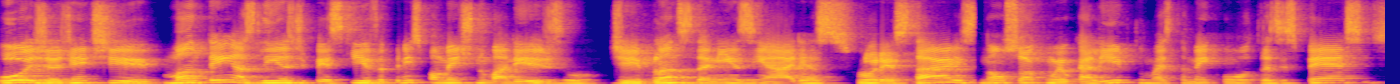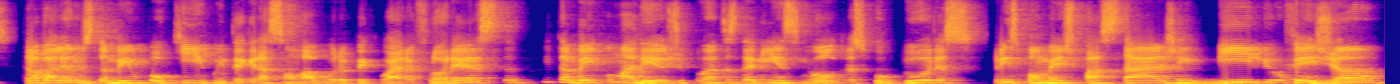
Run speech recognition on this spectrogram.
Hoje a gente mantém as linhas de pesquisa, principalmente no manejo de plantas daninhas em áreas florestais, não só com eucalipto, mas também com outras espécies. Trabalhamos também um pouquinho com integração lavoura-pecuária-floresta e também com manejo de plantas daninhas em outras culturas, principalmente pastagem, milho, feijão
